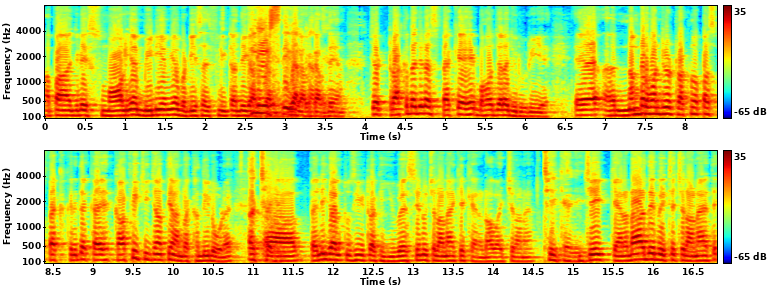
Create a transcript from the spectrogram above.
ਆਪਾਂ ਜਿਹੜੇ ਸਮਾਲ ਜਾਂ ਮੀਡੀਅਮ ਜਾਂ ਵੱਡੀ ਸਾਈਜ਼ ਫਲੀਟਾਂ ਦੀ ਗੱਲ ਕਰਦੇ ਹਾਂ। ਜੇ ਟਰੱਕ ਦਾ ਜਿਹੜਾ ਸਪੈਕ ਹੈ ਇਹ ਬਹੁਤ ਜ਼ਿਆਦਾ ਜ਼ਰੂਰੀ ਹੈ। ਨੰਬਰ 1 ਜਿਹੜਾ ਟਰੱਕ ਨੂੰ ਆਪਾਂ ਸਪੈਕ ਖਰੀਦਦਾ ਕਾ- ਕਾਫੀ ਚੀਜ਼ਾਂ ਧਿਆਨ ਰੱਖਣ ਦੀ ਲੋੜ ਹੈ। ਪਹਿਲੀ ਗੱਲ ਤੁਸੀਂ ਟਰੱਕ ਯੂਐਸਏ ਨੂੰ ਚਲਾਉਣਾ ਹੈ ਕਿ ਕੈਨੇਡਾ ਵਿੱਚ ਚਲਾਉਣਾ ਹੈ? ਠੀਕ ਹੈ ਜੀ। ਜੇ ਕੈਨੇਡਾ ਦੇ ਵਿੱਚ ਚਲਾਣਾ ਹੈ ਤੇ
